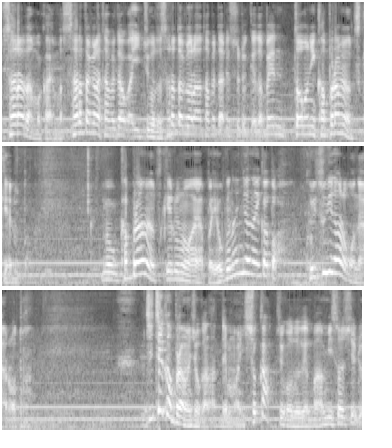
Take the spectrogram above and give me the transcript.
サラダも買います。サラダから食べた方がいいっていうことサラダから食べたりするけど弁当にカップラーメンをつけると。もうカップラーメンをつけるのはやっぱ良くないんじゃないかと。食いすぎだろこの野郎と。ちっちゃいカップラーメンにしようかなっても一緒か。ということでまあ味噌汁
